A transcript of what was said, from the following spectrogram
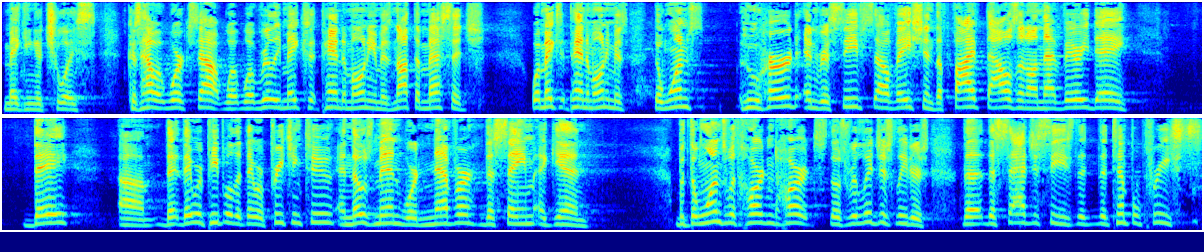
making a choice. Because how it works out, what, what really makes it pandemonium is not the message. What makes it pandemonium is the ones who heard and received salvation, the 5,000 on that very day, they, um, they, they were people that they were preaching to, and those men were never the same again. But the ones with hardened hearts, those religious leaders, the, the Sadducees, the, the temple priests,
